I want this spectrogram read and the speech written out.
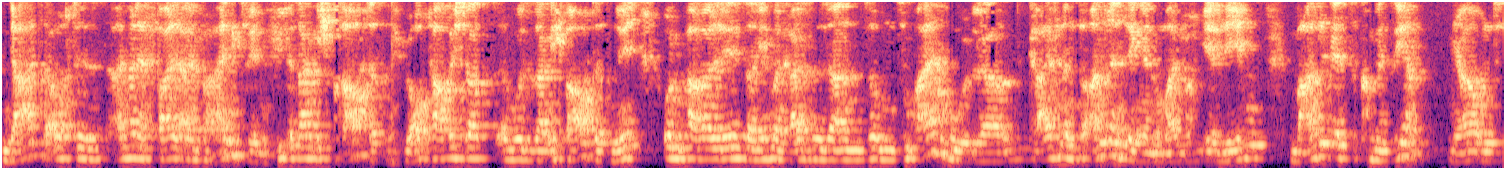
da ist auch das, einfach der Fall einfach eingetreten. Viele sagen, ich brauche das nicht. Wie oft habe ich das, wo sie sagen, ich brauche das nicht. Und parallel, sage ich mal, greifen sie dann zum, zum Alkohol oder greifen dann zu anderen Dingen, um einfach ihr Lebensmangel zu kompensieren. Ja, und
